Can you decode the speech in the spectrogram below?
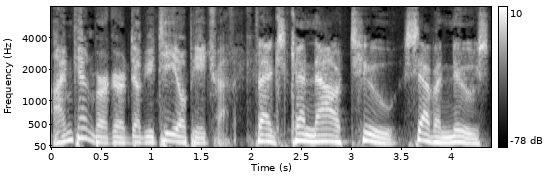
I'm Ken Berger, WTOP Traffic. Thanks, Ken. Now to 7 News.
